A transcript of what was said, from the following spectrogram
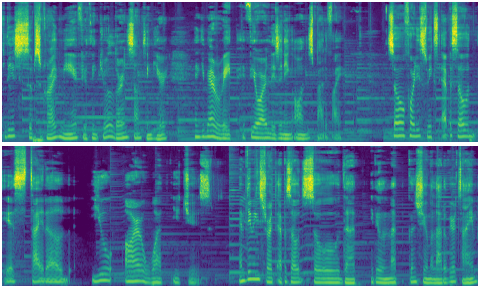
please subscribe me if you think you'll learn something here and give me a rate if you are listening on Spotify. So, for this week's episode is titled You Are What You Choose. I'm doing short episodes so that it will not consume a lot of your time.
